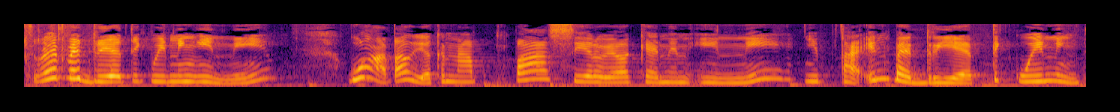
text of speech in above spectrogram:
Sebenarnya pediatric winning ini gue nggak tahu ya kenapa si Royal Canin ini nyiptain pediatric winning.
